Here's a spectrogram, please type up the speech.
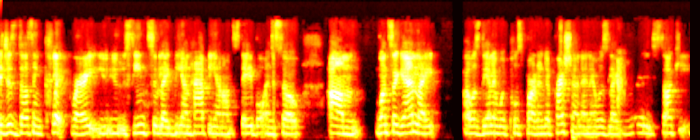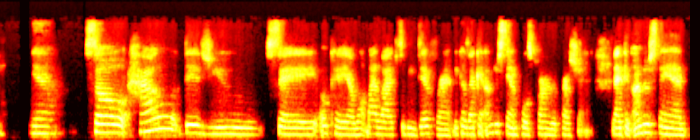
it just doesn't click, right? You you seem to like be unhappy and unstable. And so um once again, like I was dealing with postpartum depression and it was like really sucky. Yeah. So, how did you say, okay, I want my life to be different? Because I can understand postpartum depression and I can understand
